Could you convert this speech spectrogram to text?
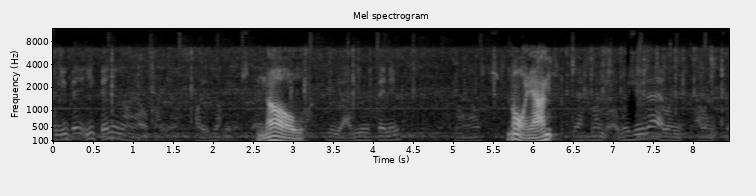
And you've been, you've been in my house, haven't you? Oh, you've not been upstairs. No. You have, you've been in my house. No, he ain't. Yeah, remember, was you there when I went to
